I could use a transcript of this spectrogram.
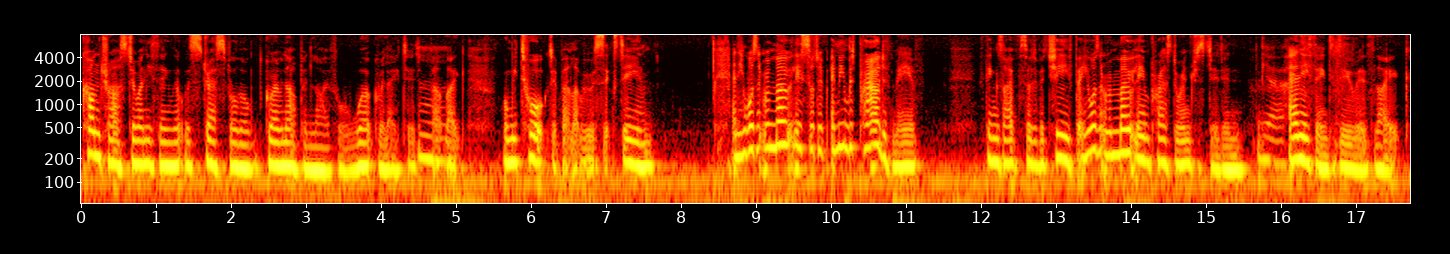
contrast to anything that was stressful or grown up in life or work related. It felt like when we talked, it felt like we were sixteen, and he wasn't remotely sort of. I mean, he was proud of me of things I've sort of achieved, but he wasn't remotely impressed or interested in Yeah. anything to do with like,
